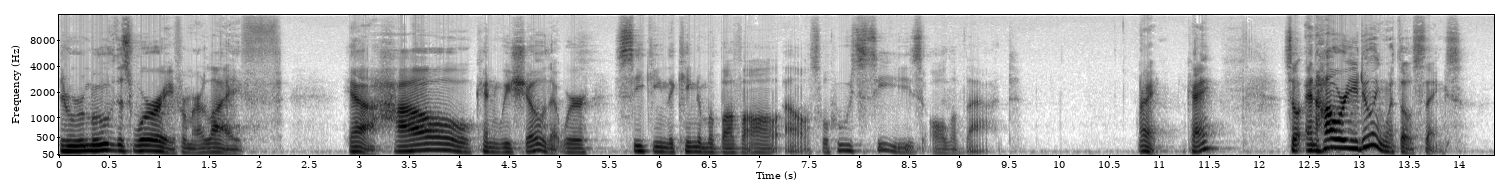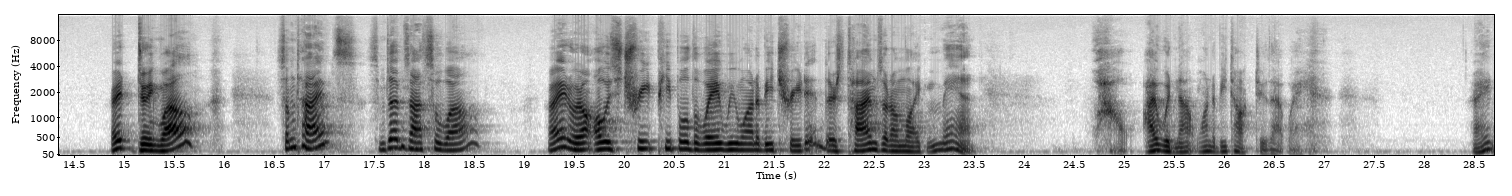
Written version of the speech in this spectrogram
To remove this worry from our life. Yeah, how can we show that we're seeking the kingdom above all else? Well, who sees all of that? All right, okay? So, and how are you doing with those things? Right? Doing well? Sometimes, sometimes not so well. Right? We don't always treat people the way we want to be treated. There's times when I'm like, man, wow, I would not want to be talked to that way. Right?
